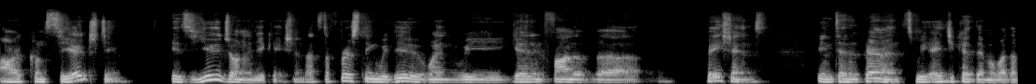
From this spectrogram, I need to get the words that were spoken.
our concierge team is huge on education. That's the first thing we do when we get in front of the patients. intended parents, we educate them about the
